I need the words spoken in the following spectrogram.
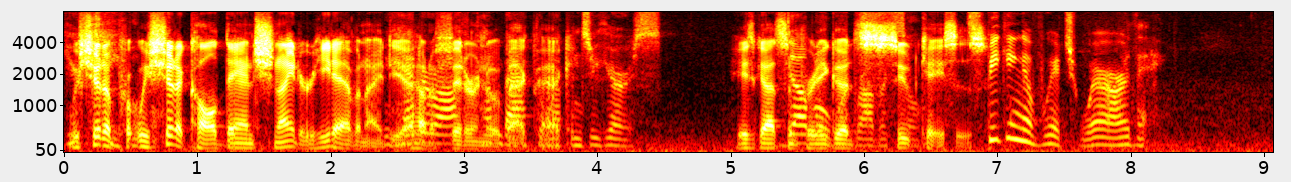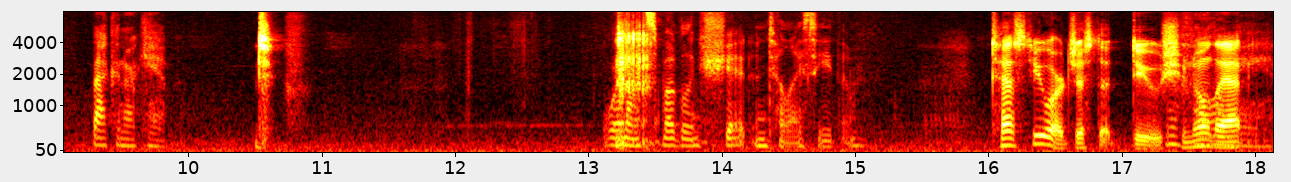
We You're should have we should have called Dan Schneider. He'd have an idea how to fit her into a backpack. yours. He's got some pretty Double what good suitcases. Speaking of which, where are they? Back in our camp. We're not smuggling shit until I see them. Tess, you are just a douche. If You know that? only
